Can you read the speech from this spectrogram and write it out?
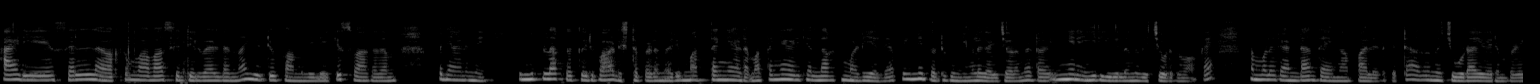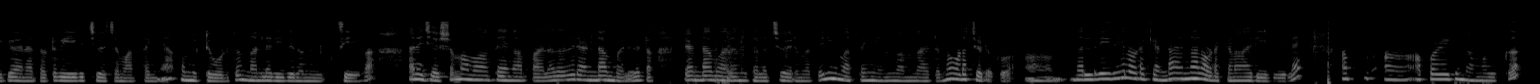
Hi dears എല്ലാവർക്കും വവാസ് സിറ്റിൽ world എന്ന YouTube ഫാമിലിയിലേക്ക് സ്വാഗതം. അപ്പോൾ ഞാനിന്നേ കുഞ്ഞു പിള്ളേർക്കൊക്കെ ഒരുപാട് ഇഷ്ടപ്പെടുന്ന ഒരു മത്തങ്ങയുടെ മത്തങ്ങ കഴിക്കാൻ എല്ലാവർക്കും മടിയല്ലേ? അപ്പോൾ ഇനി തൊട്ട് കുഞ്ഞുങ്ങൾ കഴിച്ചോളും കേട്ടോ. ഇങ്ങനെ ഈ രീതിയിലൊന്ന് വെച്ച് കൊടുത്ത് നോക്കേ. നമ്മൾ രണ്ടാം തേങ്ങാപ്പാൽ എടുത്തിട്ട് അതൊന്ന് ചൂടായി വരുമ്പോഴേക്കും അതിനകത്തോട്ട് വേവിച്ച് വെച്ച മത്തങ്ങ ഒന്നിട്ട് കൊടുത്ത് നല്ല രീതിയിലൊന്ന് മിക്സ് ചെയ്യുക. അതിനുശേഷം നമ്മൾ തേങ്ങാപ്പാൽ അതായത് രണ്ടാം പാൽ കേട്ടോ. രണ്ടാം പാലൊന്ന് തിളച്ച് വരുമ്പോഴത്തേന് ഈ മത്തങ്ങ ഒന്ന് നന്നായിട്ടൊന്ന് ഉടച്ചെടുക്കുക. നല്ല രീതിയിൽ ഉടയ്ക്കണ്ട. എന്നാൽ ഉടയ്ക്കണം ആ രീതിയിൽ അപ്പോഴേക്കും നമ്മൾക്ക്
